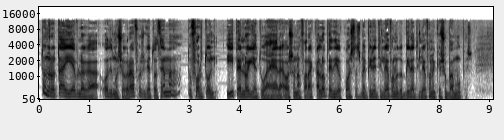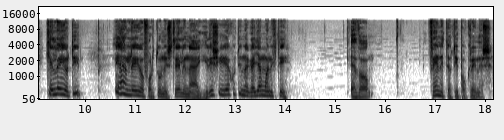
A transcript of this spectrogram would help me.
τον ρωτάει εύλογα ο δημοσιογράφος για το θέμα του Φορτούνη. Είπε λόγια του αέρα όσον αφορά καλό παιδί ο Κώστας, με πήρε τηλέφωνο, τον πήρα τηλέφωνο και σου παμούπε. Και λέει ότι εάν λέει ο Φορτούνης θέλει να γυρίσει, έχω την αγκαλιά μου ανοιχτή. Εδώ φαίνεται ότι υποκρίνεσαι.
